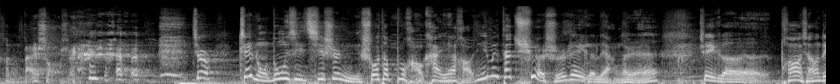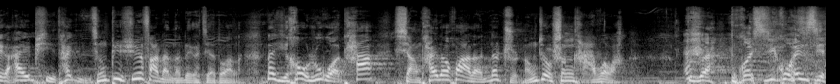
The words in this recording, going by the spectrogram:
可能摆手势，就是这种东西。其实你说它不好看也好，因为它确实这个两个人，这个彭浩翔这个 IP，他已经必须发展到这个阶段了。那以后如果他想拍的话呢，那只能就生孩子了，对不对？婆媳关系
